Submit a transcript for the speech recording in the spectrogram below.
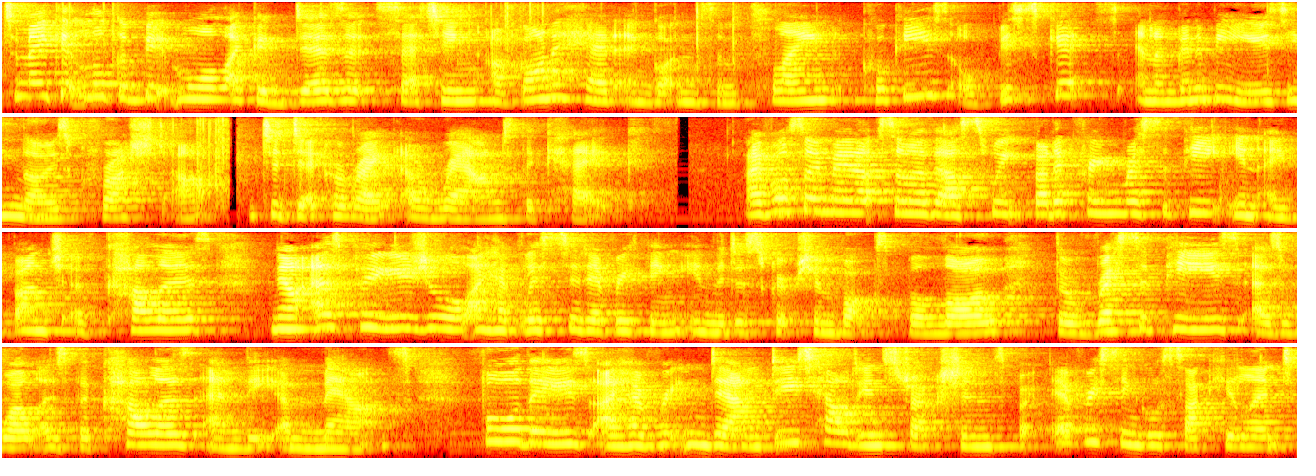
To make it look a bit more like a desert setting, I've gone ahead and gotten some plain cookies or biscuits and I'm going to be using those crushed up to decorate around the cake. I've also made up some of our sweet buttercream recipe in a bunch of colours. Now as per usual I have listed everything in the description box below, the recipes as well as the colours and the amounts. For these I have written down detailed instructions for every single succulent,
